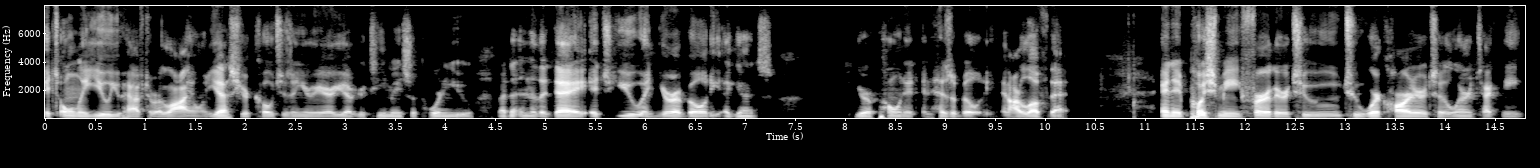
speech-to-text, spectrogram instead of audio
it's only you you have to rely on. Yes, your coach is in your ear, you have your teammates supporting you, but at the end of the day, it's you and your ability against your opponent and his ability. And I love that and it pushed me further to to work harder to learn technique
